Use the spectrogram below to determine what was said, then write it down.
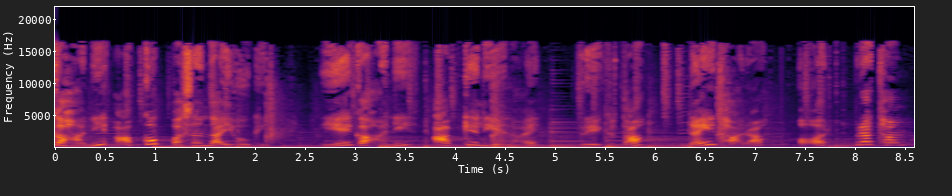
कहानी आपको पसंद आई होगी। ये कहानी आपके लिए लाए रेखता, नई धारा और प्रथम।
